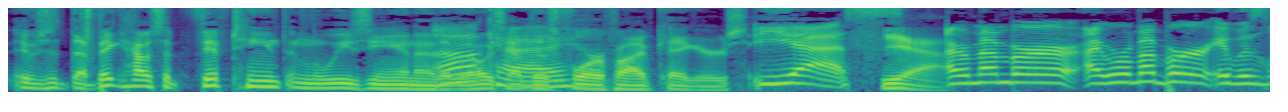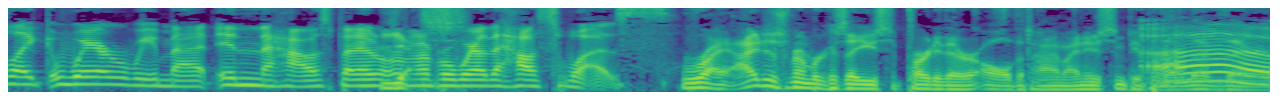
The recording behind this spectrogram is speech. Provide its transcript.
it was at that big house at 15th in Louisiana. That always had those four or five keggers. Yes. Yeah. I remember I remember it was like where we met in the house, but I don't Yes. remember where the house was. Right. I just remember because I used to party there all the time. I knew some people that lived there. Oh,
